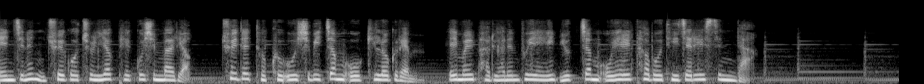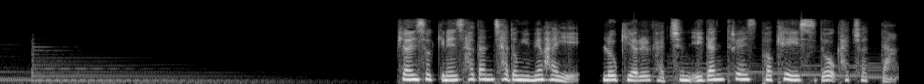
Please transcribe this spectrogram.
엔진은 최고 출력 190마력, 최대 토크 52.5kg, M을 발휘하는 V8 6.5L 터보 디젤을 쓴다. 변속기는 4단 자동이며 하이, 로 기어를 갖춘 2단 트랜스퍼 케이스도 갖췄다.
